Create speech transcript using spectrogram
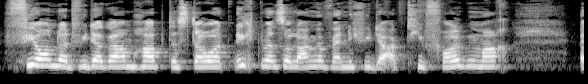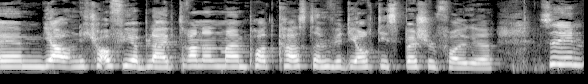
400 Wiedergaben habe. Das dauert nicht mehr so lange, wenn ich wieder aktiv Folgen mache. Ähm, ja, und ich hoffe, ihr bleibt dran an meinem Podcast, dann wird ihr auch die Special-Folge sehen.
